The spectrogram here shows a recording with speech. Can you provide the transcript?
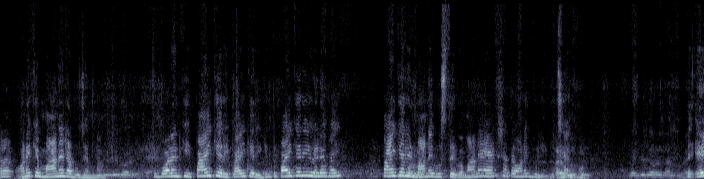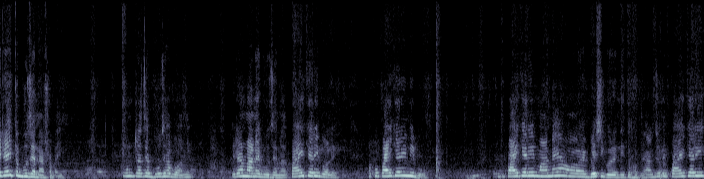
আর অনেকে মানেটা বুঝেন না। বলেন কি? পাইকারি পাইকারি। কিন্তু পাইকারি হলে ভাই, পাইকারির মানে বুঝতে হবে মানে একসাথে অনেকগুলি, বুঝছেন? তো এটাই তো বুঝে না সবাই। কোনটা যে বুঝাবো আমি? এটার মানে বুঝে না। পাইকারি বলে। আপু, পাইকারি নিব। পাইকারি মানে বেশি করে নিতে হবে। আর যদি পাইকারি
